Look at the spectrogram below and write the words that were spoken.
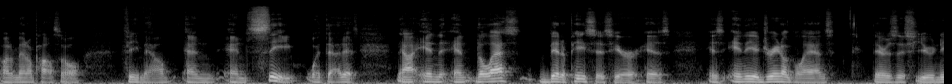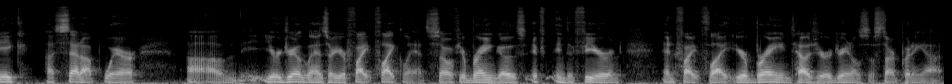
on a menopausal female and and see what that is. Now, in the, the last bit of pieces here is is in the adrenal glands. There's this unique uh, setup where um, your adrenal glands are your fight flight glands. So if your brain goes if, into fear and, and fight flight, your brain tells your adrenals to start putting out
